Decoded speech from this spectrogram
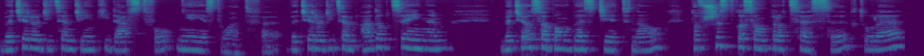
Bycie rodzicem dzięki dawstwu nie jest łatwe. Bycie rodzicem adopcyjnym, bycie osobą bezdzietną to wszystko są procesy, które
